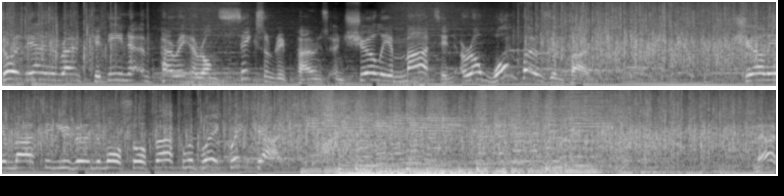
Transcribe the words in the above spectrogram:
So at the end of the round, Kadeena and Perri are on £600 and Shirlie and Martin are on £1,000. Shirlie and Martin, you've earned the most so far. Come and play quick catch. Now,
